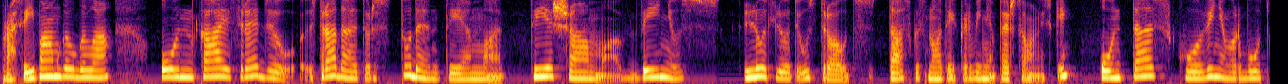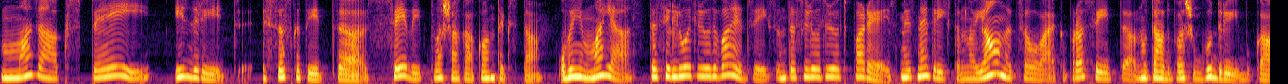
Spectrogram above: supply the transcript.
prasībām gal galā. Un kā es redzu, strādājot ar studentiem, tiešām viņus ļoti, ļoti uztrauc tas, kas notiek ar viņiem personiski. Un tas, ko viņam varbūt mazāk spēj izdarīt, saskatīt uh, sevi plašākā kontekstā. Un viņam maļās tas ir ļoti, ļoti vajadzīgs un tas ir ļoti, ļoti pareizi. Mēs nedrīkstam no jauna cilvēka prasīt uh, nu, tādu pašu gudrību, kā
